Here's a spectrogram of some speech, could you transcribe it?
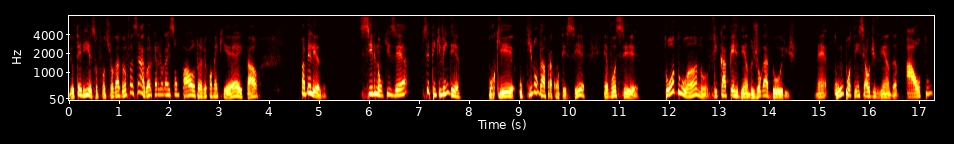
Eu teria, se eu fosse jogador, eu falaria assim: ah, agora eu quero jogar em São Paulo para ver como é que é e tal. Mas beleza. Se ele não quiser, você tem que vender. Porque o que não dá para acontecer é você todo ano ficar perdendo jogadores né, com potencial de venda alto,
